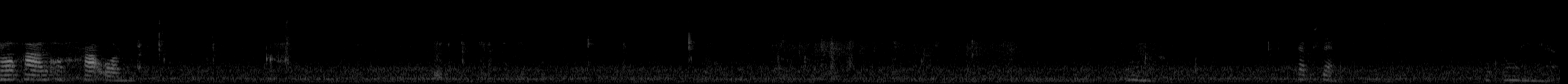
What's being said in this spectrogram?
งอคาออคาอ่อนแซ่บแซ่บพวกน้องใหม่นี่ละ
